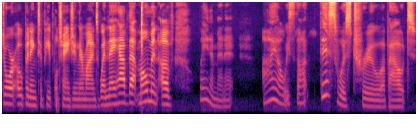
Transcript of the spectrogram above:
door opening to people changing their minds when they have that moment of, wait a minute, I always thought this was true about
